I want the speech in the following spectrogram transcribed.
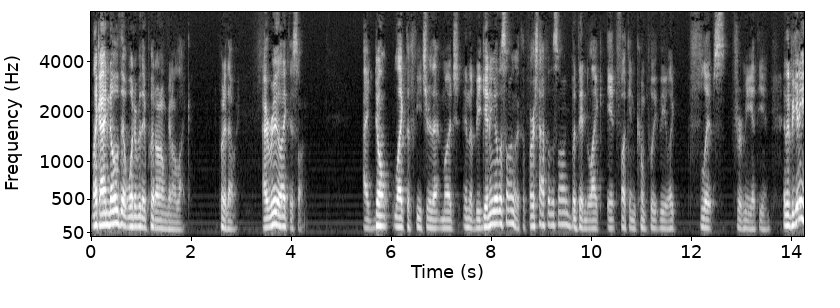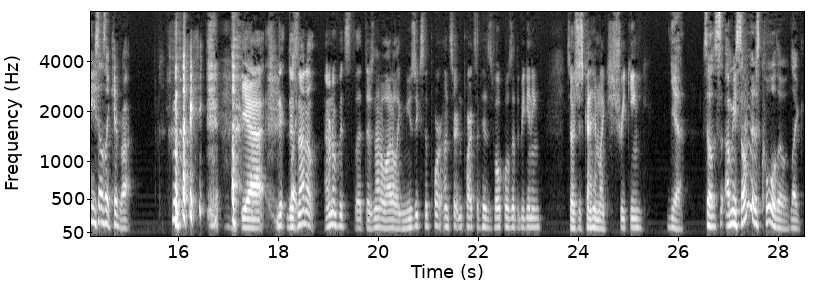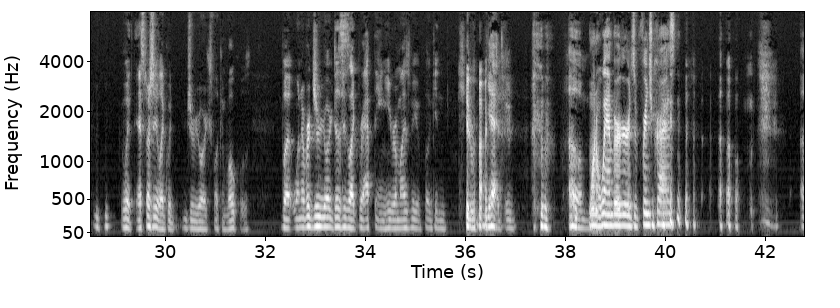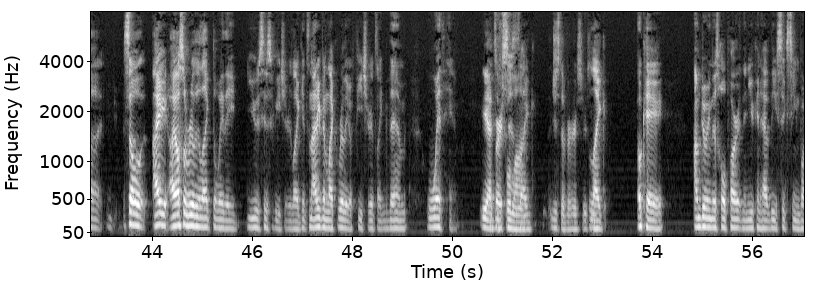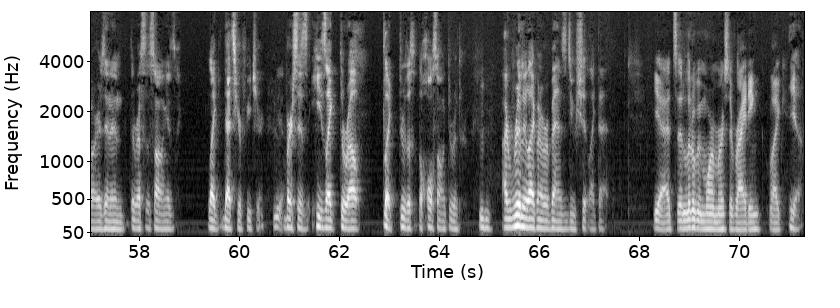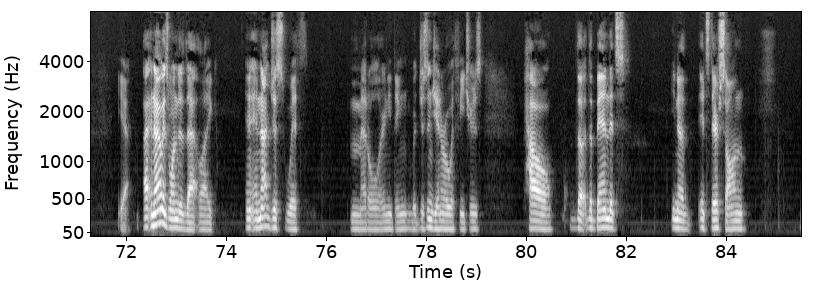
like I know that whatever they put on I'm gonna like. Put it that way. I really like this song. I don't like the feature that much in the beginning of the song, like the first half of the song, but then like it fucking completely like flips for me at the end. In the beginning he sounds like Kid Rock. Yeah, there's Like- not a. I don't know if it's that there's not a lot of like music support on certain parts of his vocals at the beginning, so it's just kind of him like shrieking. Yeah. So I mean, some of it is cool though, like with especially like with Drew York's fucking vocals. But whenever Drew York does his like rap thing, he reminds me of fucking Kid Rock. yeah, dude. Um, Want a Whamburger and some French fries? uh, so I I also really like the way they use his feature. Like it's not even like really a feature; it's like them with him yeah, it's versus a full on, like just a verse or something. like okay i'm doing this whole part and then you can have these 16 bars and then the rest of the song is like that's your feature Yeah. versus he's like throughout like through the, the whole song through and through Mhm. i really like whenever bands do shit like that yeah, it's a little bit more immersive writing. Like, yeah I, and I always wondered that, like, and, and not just with metal or anything, but just in general with features, how the the band that's, you know, it's their song.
